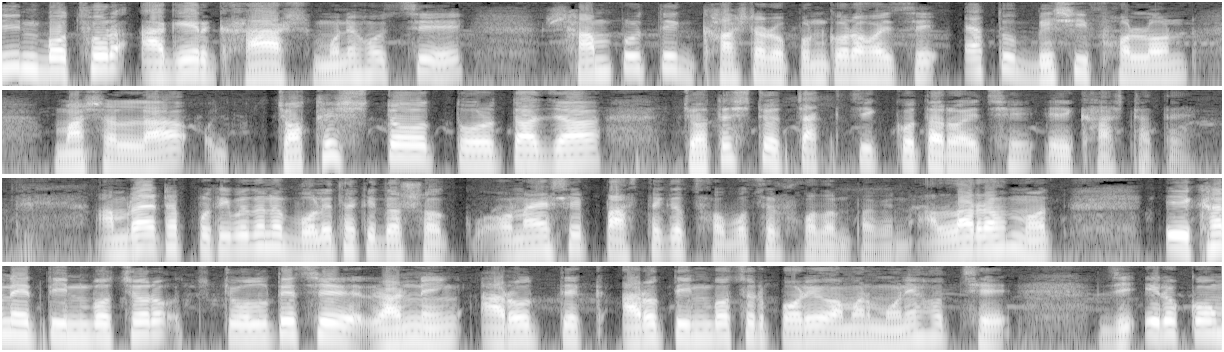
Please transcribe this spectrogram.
তিন বছর আগের ঘাস, মনে হচ্ছে সাম্প্রতিক ঘাসটা রোপণ করা হয়েছে। এত বেশি ফলন মাসাল্লাহ যথেষ্ট তরতাজা, যথেষ্ট চাকচিক্যতা রয়েছে এই ঘাসটাতে। আমরা একটা প্রতিবেদনে বলে থাকি, দর্শক, অনায়াসে পাঁচ থেকে ছ বছর ফলন পাবেন। আল্লাহ রহমত, এখানে তিন বছর চলতেছে রানিং আরও আরও তিন বছর পরেও আমার মনে হচ্ছে যে এরকম,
